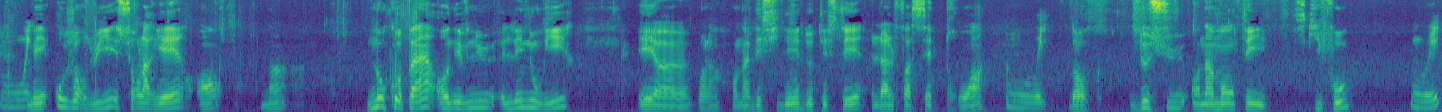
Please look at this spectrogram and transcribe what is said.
Oui. Mais aujourd'hui, sur l'arrière, en main, nos copains, on est venu les nourrir. Et euh, voilà, on a décidé de tester l'Alpha 7 III. Oui. Donc, dessus, on a monté ce qu'il faut. Oui.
